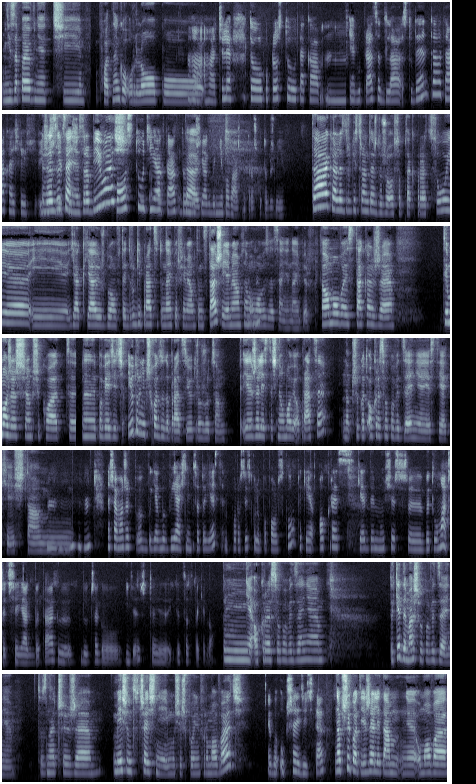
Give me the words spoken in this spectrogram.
nie zapewnia ci płatnego urlopu. Aha, aha, czyli to po prostu taka mm, jakby praca dla studenta, tak? A jeśli, jeśli Że zlecenie zrobiłeś? po studiach, tak? To tak. już jakby niepoważnie troszkę to brzmi. Tak, ale z drugiej strony też dużo osób tak pracuje i jak ja już byłam w tej drugiej pracy, to najpierw ja miałam ten staż i ja miałam tam Mhm. umowę zlecenie najpierw. Ta umowa jest taka, że ty możesz na przykład e, powiedzieć jutro nie przychodzę do pracy, jutro rzucam. Jeżeli jesteś na umowie o pracę, na przykład okres wypowiedzenia jest jakiś tam. Znaczy, a możesz p- jakby wyjaśnić, co to jest po rosyjsku lub po polsku? Taki okres, kiedy musisz y, wytłumaczyć się jakby, tak? Y, Dlaczego idziesz, czy co to takiego? Nie, okres wypowiedzenia. To kiedy masz wypowiedzenie? To znaczy, że miesiąc wcześniej musisz poinformować. Jakby uprzedzić, tak? Na przykład, jeżeli tam e, umowa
